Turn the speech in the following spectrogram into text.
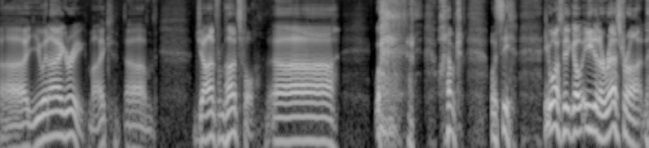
Uh, you and I agree, Mike. Um, John from Huntsville. What's he? He wants me to go eat at a restaurant.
